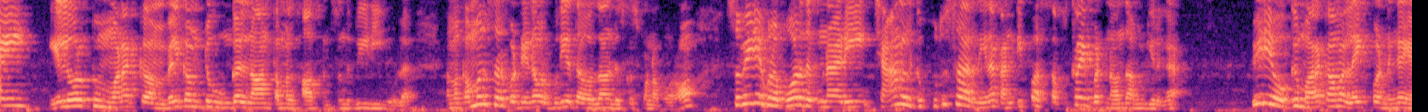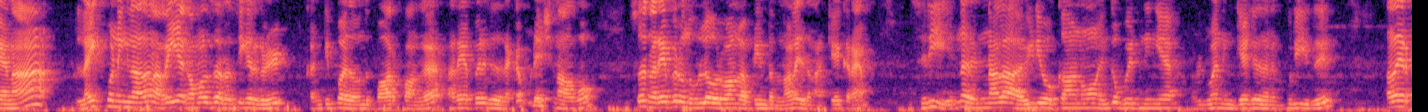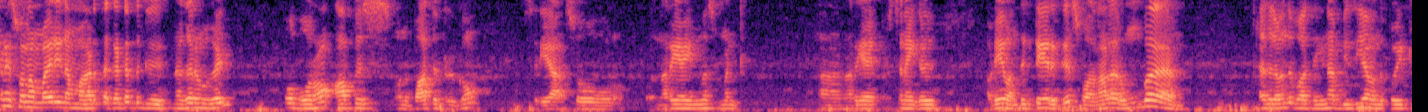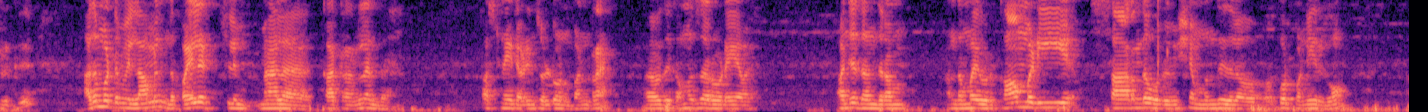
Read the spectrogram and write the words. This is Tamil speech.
ஹாய் எல்லோருக்கும் வணக்கம். வெல்கம் டு உங்கள் நான் கமல் ஹாசன்ஸ் இந்த வீடியோவில் நம்ம கமல் சார் பற்றின ஒரு புதிய தகவல் தான் டிஸ்கஸ் பண்ண போகிறோம் ஸோ வீடியோக்குள்ளே போகிறதுக்கு முன்னாடி சேனலுக்கு புதுசாக இருந்தீங்கன்னா கண்டிப்பாக சப்ஸ்கிரைப் பட்டனை வந்து அமைக்கிருங்க. வீடியோவுக்கு மறக்காமல் லைக் பண்ணுங்கள் ஏன்னா லைக் பண்ணிங்கன்னா தான் நிறைய கமல் சார் ரசிகர்கள் கண்டிப்பாக இதை வந்து பார்ப்பாங்க. நிறைய பேருக்கு இது ரெக்கமெண்டேஷன் ஆகும். ஸோ நிறைய பேர் வந்து உள்ளே வருவாங்க அப்படின்றதுனால இதை நான் கேட்குறேன் சரி என்ன ரெண்டு நாளாக வீடியோ காணும். எங்கே போயிருந்தீங்க? அப்படின்னு நீங்கள் கேட்குறது எனக்கு புரியுது. அதான் ஏற்கனவே சொன்ன மாதிரி நம்ம அடுத்த கட்டத்துக்கு நகர்வுகள் போக போகிறோம் ஆஃபீஸ் ஒன்று பார்த்துட்ருக்கோம் சரியா? ஸோ நிறையா இன்வெஸ்ட்மெண்ட் நிறைய பிரச்சனைகள் அப்படியே வந்துக்கிட்டே இருக்குது ஸோ அதனால் ரொம்ப அதில் வந்து பார்த்திங்கன்னா பிஸியாக வந்து போயிட்டுருக்கு. அது மட்டும் இல்லாமல் இந்த பைலட் ஃபிலிம் மேலே காட்டுறாங்கல்ல இந்த ஃபஸ்ட் நைட் அப்படின்னு சொல்லிட்டு ஒன்று பண்ணுறேன் அதாவது கமல் சாரோடைய பஞ்சதந்திரம் அந்த மாதிரி ஒரு காமெடி சார்ந்த ஒரு விஷயம் வந்து இதில் ஒர்க் அவுட் பண்ணியிருக்கோம்.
